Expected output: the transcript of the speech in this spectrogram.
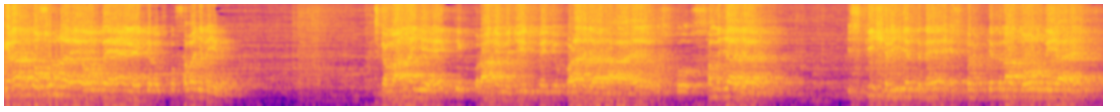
خرد تو سن رہے ہوتے ہیں لیکن اس کو سمجھ نہیں رہے۔ کا معنی یہ ہے کہ قرآن مجید میں جو پڑھا جا رہا ہے، اس کو سمجھا جائے۔ اس کی شریعت نے اس پر کتنا زور دیا ہے،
